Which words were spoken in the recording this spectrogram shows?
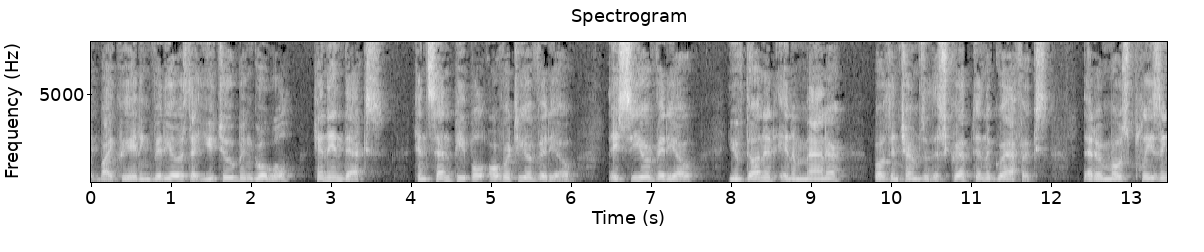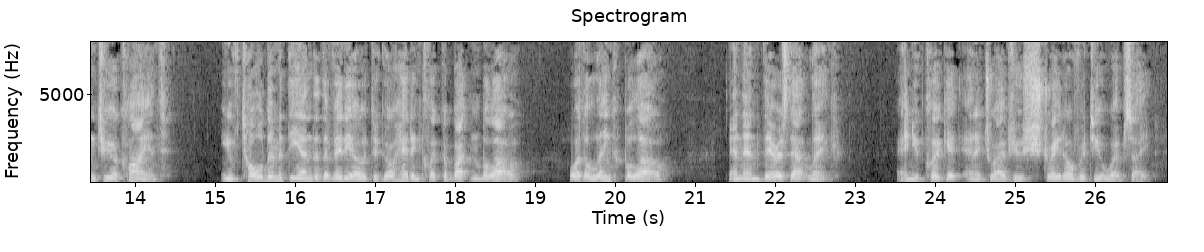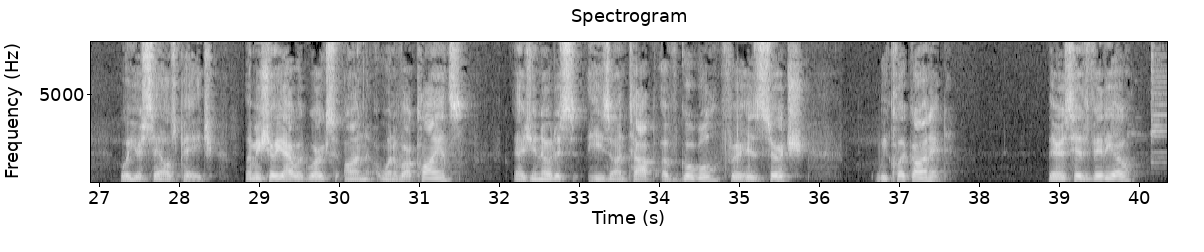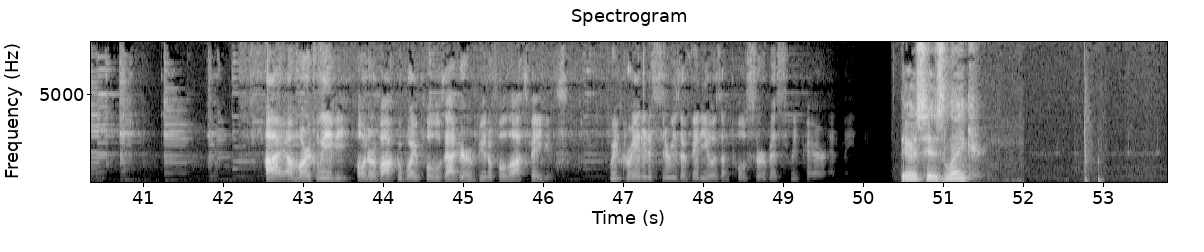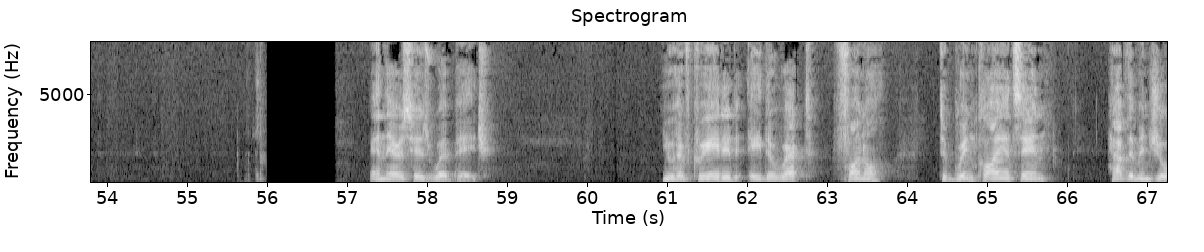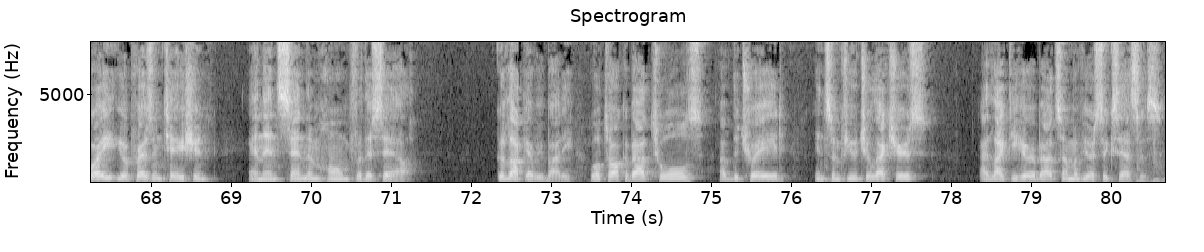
by creating videos that YouTube and Google can index, can send people over to your video. They see your video. You've done it in a manner, both in terms of the script and the graphics, that are most pleasing to your client. You've told them at the end of the video to go ahead and click a button below or the link below, and then there's that link and you click it and it drives you straight over to your website or your sales page. Let me show you how it works on one of our clients. As you notice, he's on top of Google for his search. We click on it. There's his video. Hi, I'm Mark Levy, owner of Aquaboy Pools out here in beautiful Las Vegas. We've created a series of videos on pool service, repair, and There's his link. and there's his web page. You have created a direct funnel to bring clients in, have them enjoy your presentation, and then send them home for the sale. Good luck, everybody. We'll talk about tools of the trade in some future lectures. I'd like to hear about some of your successes.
